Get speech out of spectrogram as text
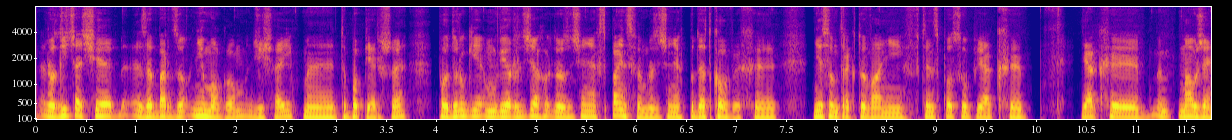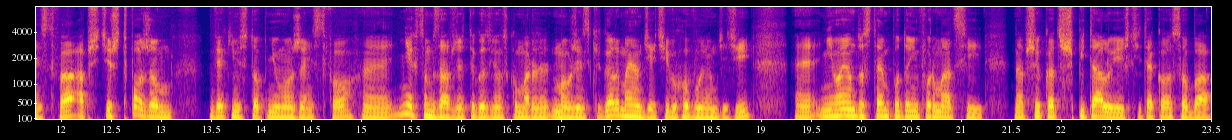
Rozliczać się za bardzo nie mogą dzisiaj, e, to po pierwsze. Po drugie, mówię o rozliczeniach, rozliczeniach z państwem, rozliczeniach podatkowych. E, Nie są traktowani w ten sposób jak, jak e, małżeństwa, a przecież tworzą w jakim stopniu małżeństwo, e, nie chcą zawrzeć tego związku małżeńskiego, ale mają dzieci, wychowują dzieci, e, nie mają dostępu do informacji, na przykład w szpitalu, jeśli taka osoba,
